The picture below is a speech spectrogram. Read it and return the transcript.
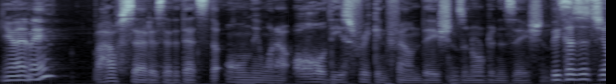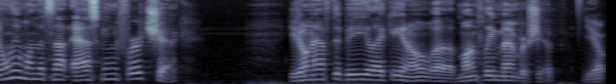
You know what I mean? How sad is that that that's the only one out of all these freaking foundations and organizations? Because it's the only one that's not asking for a check. You don't have to be like, you know, a monthly membership. Yep.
